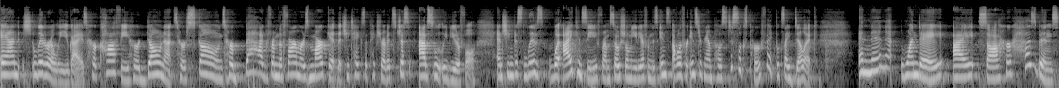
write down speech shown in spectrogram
and she, literally, you guys, her coffee, her donuts, her scones, her bag from the farmer's market that she takes a picture of, it's just absolutely beautiful. And she just lives what I can see from social media, from this all of her Instagram posts, just looks perfect, looks idyllic. And then one day I saw her husband's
